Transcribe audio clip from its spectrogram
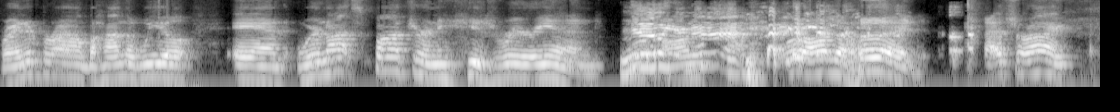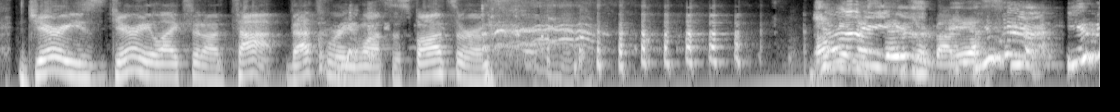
Brandon Brown behind the wheel. And we're not sponsoring his rear end. No, We're you're on- not. We're on the hood. That's right. Jerry's Jerry likes it on top. That's where he wants to sponsor him. Jerry is, you got you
